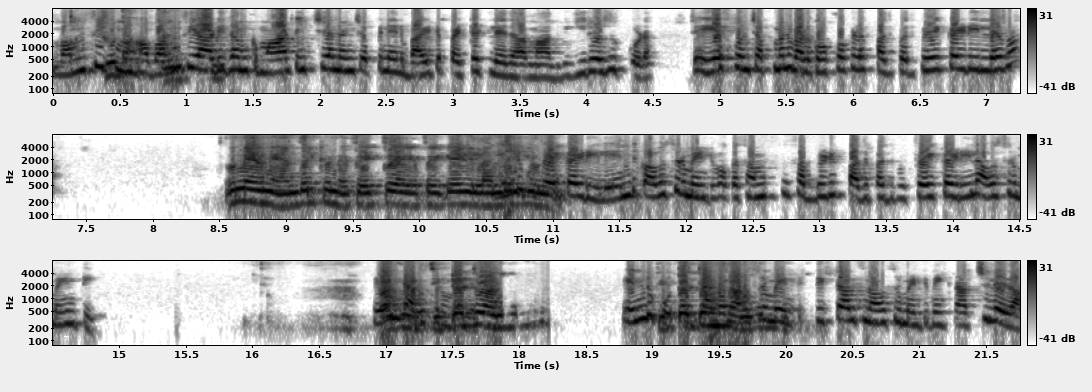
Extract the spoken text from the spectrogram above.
వంశీ వంశీ ఆడిదంకి మాట ఇచ్చానని చెప్పి నేను బయట పెట్టట్లేదు ఆ మాధవి. ఈ రోజు కూడా. చేసుకొని చెప్పమని వాళ్ళకి ఒక్కొక్కరికి పది పది ఫేక్ ఐడీలు లేవా? ఉన్నాయి ఉన్నాయి. అందరికీ ఉన్నాయి. ఫేక్ ఫేక్ ఐడీలు ఎందుకు ఉన్నాయి. ఫేక్ ఐడీలు ఎందుకు అవసరం ఏంటి? ఒక సంస్థ సభ్యుడికి పది పది ఫేక్ ఐడీలు అవసరం ఏంటి? ఏంటి అవసరం ఎందుకు? తిట్టాల్సిన అవసరం ఏంటి? తిట్టాల్సిన అవసరం ఏంటి? మీకు నచ్చలేదా?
